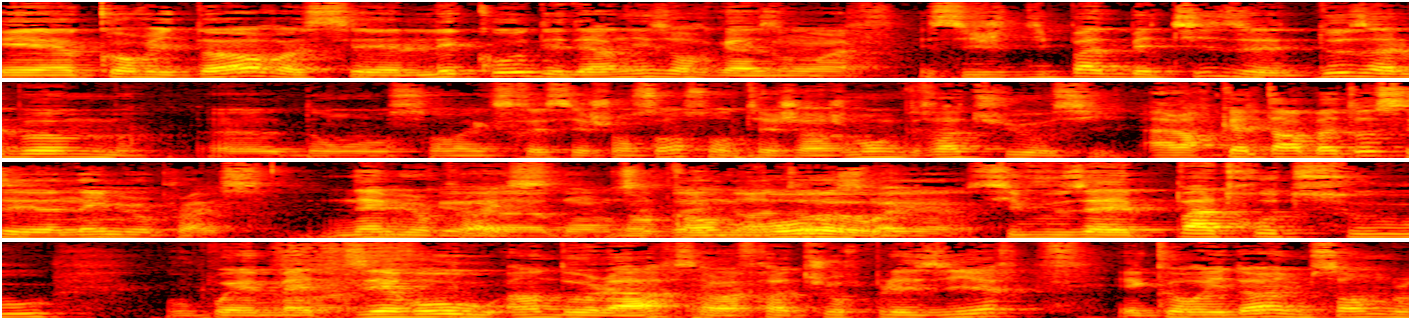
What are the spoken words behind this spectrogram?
Et euh, Corridor, c'est l'écho des derniers orgasmes. ouais. Et si je dis pas de bêtises, les deux albums euh, dont sont extraits ces chansons sont en téléchargement gratuit aussi. Alors Caltarbato, c'est euh, Name Your Price. Name Your euh, Price. bon, Donc en gros, gratos, ouais, mais- si vous avez pas trop de sous, vous pouvez mettre 0 ou 1 dollar, ça leur fera toujours plaisir. Et Corridor, il me semble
